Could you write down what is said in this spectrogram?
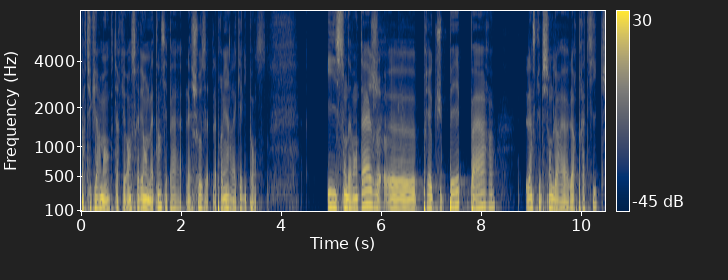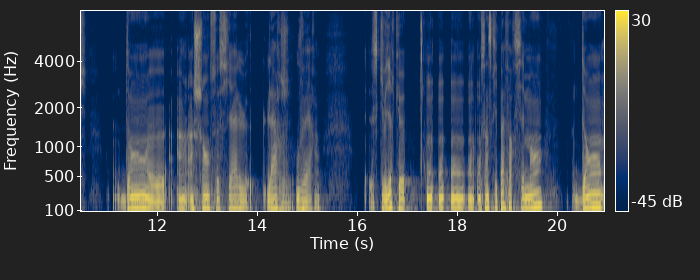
particulièrement. C'est-à-dire qu'en se réveillant le matin, c'est pas la chose, la première à laquelle ils pensent. Ils sont davantage euh, préoccupés par l'inscription de leur, pratique dans un, champ social large, ouvert. Ce qui veut dire que on, on s'inscrit pas forcément dans,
